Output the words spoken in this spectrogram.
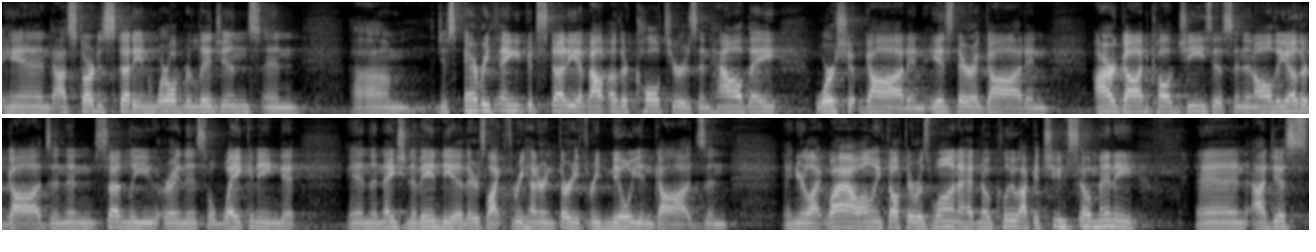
and I started studying world religions and um, just everything you could study about other cultures and how they worship God and is there a God and our God called Jesus and then all the other gods. And then suddenly you are in this awakening that in the nation of India, there's like 333 million gods. And and you're like, wow, I only thought there was one. I had no clue I could choose so many. And I just,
